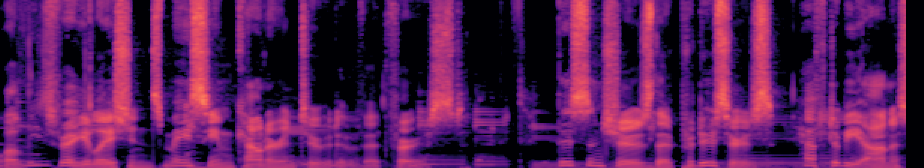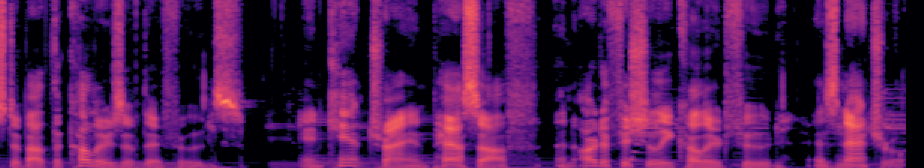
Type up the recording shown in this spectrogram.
While these regulations may seem counterintuitive at first, this ensures that producers have to be honest about the colors of their foods and can't try and pass off an artificially colored food as natural.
